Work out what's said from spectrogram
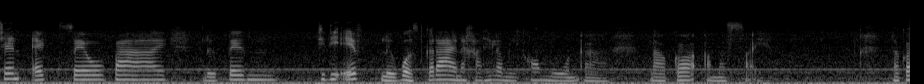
เช่น excel file หรือเป็น pdf หรือ word ก็ได้นะคะ ที่เรามีข้อมูลเราก็เอามาใส่ แล้วก็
